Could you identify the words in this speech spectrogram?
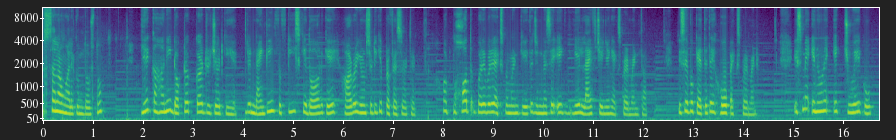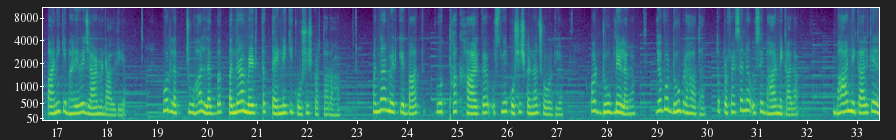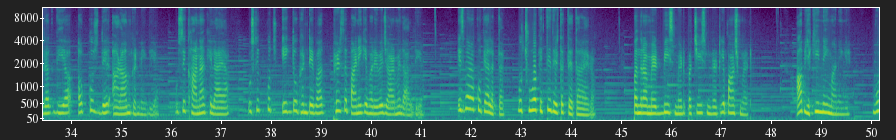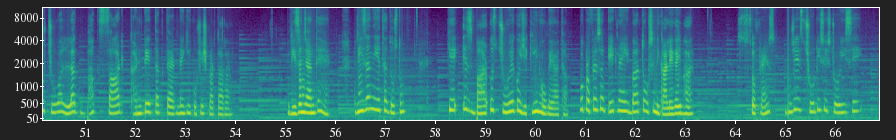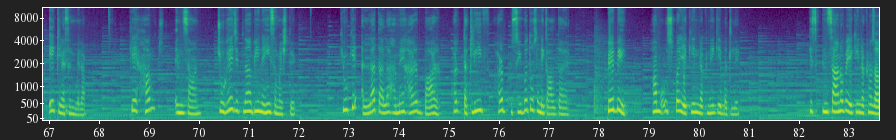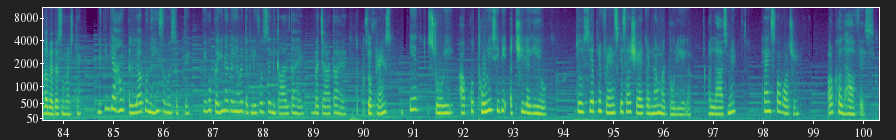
अस्सलाम वालेकुम दोस्तों। ये कहानी डॉक्टर कर्ट रिचर्ड की है, जो 1950s के दौर के हार्वर्ड यूनिवर्सिटी के प्रोफेसर थे और बहुत बड़े बड़े एक्सपेरिमेंट किए थे, जिनमें से एक ये लाइफ चेंजिंग एक्सपेरिमेंट था, जिसे वो कहते थे होप एक्सपेरिमेंट इसमें इन्होंने एक चूहे को पानी के भरे हुए जार में डाल दिया। वो लग, चूहा लगभग पंद्रह मिनट तक तैरने की कोशिश करता रहा। पंद्रह मिनट के बाद वो थक हार कर उसने कोशिश करना छोड़ दिया और डूबने लगा। जब वो डूब रहा था तो प्रोफेसर ने उसे बाहर निकाला। बाहर निकाल के रख दिया और कुछ देर आराम करने दिया। उसे खाना खिलाया। उसके कुछ एक दो घंटे बाद फिर से पानी के भरे हुए जार में डाल दिया। इस बार आपको क्या लगता है? वो चूहा कितनी देर तक तैरता रहेगा? पंद्रह मिनट, बीस मिनट, पच्चीस मिनट या पाँच मिनट? आप यकीन नहीं मानेंगे। वो चूहा लगभग साठ घंटे तक तैरने की कोशिश करता रहा। रीज़न जानते हैं? रीज़न ये था दोस्तों कि इस बार उस चूहे को यकीन हो गया था। वो प्रोफेसर एक ना एक बार तो उसे निकालेगा ही बाहर। सो so फ्रेंड्स मुझे इस छोटी सी स्टोरी से एक लेसन मिला कि हम इंसान चूहे जितना भी नहीं समझते, क्योंकि अल्लाह ताला हमें हर बार, हर तकलीफ़, हर मुसीबतों से निकालता है। फिर भी हम उस पर यकीन रखने के बदले इस इंसानों पर यकीन रखना ज़्यादा बेहतर समझते हैं। लेकिन क्या हम अल्लाह को नहीं समझ सकते कि वो कहीं ना कहीं हमें तकलीफ़ों से निकालता है, बचाता है? सो so फ्रेंड्स ये स्टोरी आपको थोड़ी सी भी अच्छी लगी हो तो इसे अपने फ्रेंड्स के साथ शेयर करना मत भूलिएगा। और लास्ट में थैंक्स फॉर वॉचिंग और खुदा हाफिज़।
